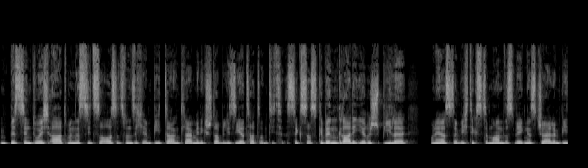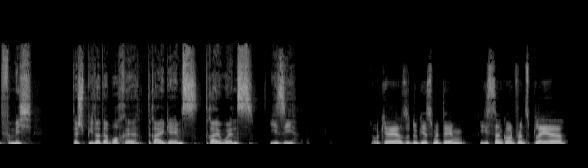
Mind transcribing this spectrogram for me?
ein bisschen durchatmen. Es sieht so aus, als wenn sich Embiid da ein klein wenig stabilisiert hat und die Sixers gewinnen gerade ihre Spiele und er ist der wichtigste Mann. Deswegen ist Joel Embiid für mich der Spieler der Woche. Drei Games, drei Wins, easy. Okay, also du gehst mit dem Eastern Conference Player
